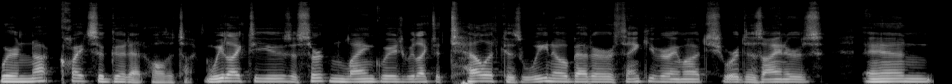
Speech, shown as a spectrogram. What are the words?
we're not quite so good at all the time. We like to use a certain language. We like to tell it because we know better. Thank you very much. We're designers. And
